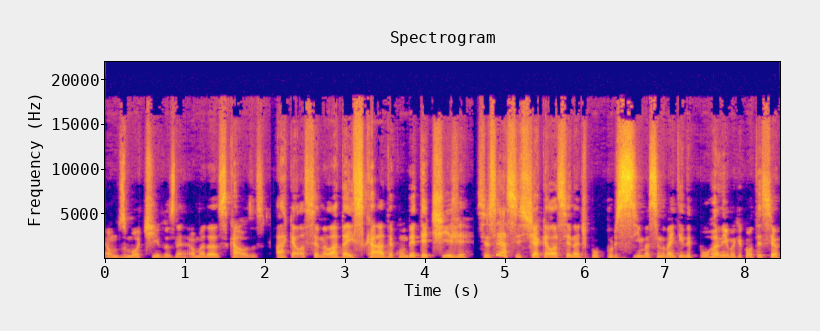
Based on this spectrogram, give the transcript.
é um dos motivos, né? É uma das causas. Aquela cena lá da escada com o detetive, se você assistir aquela cena, tipo, por cima, você não vai entender porra nenhuma que aconteceu.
